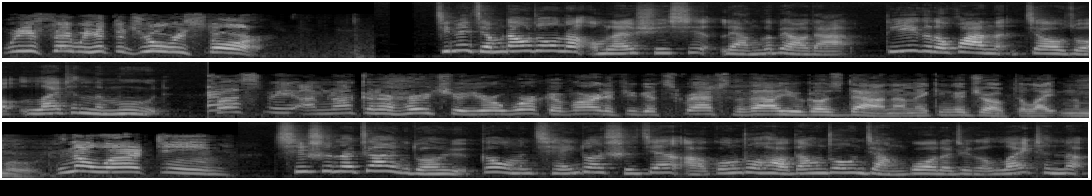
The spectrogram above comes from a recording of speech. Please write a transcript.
What do you say we hit the jewelry store? 今天节目当中呢，我们来学习两个表达。第一个的话呢，叫做 lighten the mood。Trust me, I'm not going to hurt you. You're a work of art. If you get scratched, the value goes down. I'm making a joke to lighten the mood. Not working. 其实呢，这样一个短语跟我们前一段时间啊公众号当中讲过的这个 lighten up，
